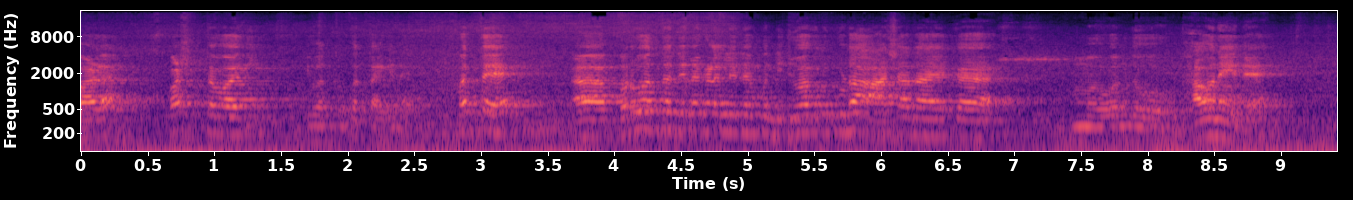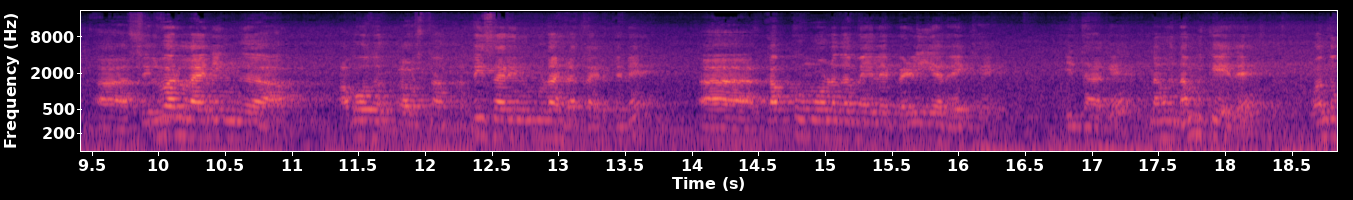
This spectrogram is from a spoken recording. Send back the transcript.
ಬಹಳ ಸ್ಪಷ್ಟವಾಗಿ ಇವತ್ತು ಗೊತ್ತಾಗಿದೆ. ಮತ್ತೆ ಬರುವಂಥ ದಿನಗಳಲ್ಲಿ ನಮಗೆ ನಿಜವಾಗ್ಲೂ ಕೂಡ ಆಶಾದಾಯಕ ಒಂದು ಭಾವನೆ ಇದೆ. Silver lining above the clouds ನಾನು ಪ್ರತಿ ಸಾರಿನೂ ಕೂಡ ಹೇಳ್ತಾ ಇರ್ತೇನೆ. ಕಪ್ಪು ಮೋಡದ ಮೇಲೆ ಬೆಳ್ಳಿಯ ರೇಖೆ ಇದ್ದಾಗೆ ನಮಗೆ ನಂಬಿಕೆ ಇದೆ. ಒಂದು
